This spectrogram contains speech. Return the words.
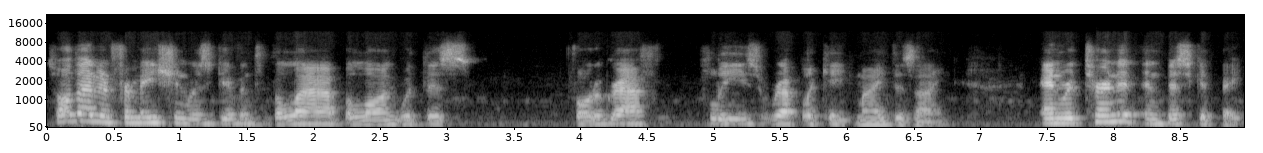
So all that information was given to the lab along with this photograph. Please replicate my design and return it in biscuit bake.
